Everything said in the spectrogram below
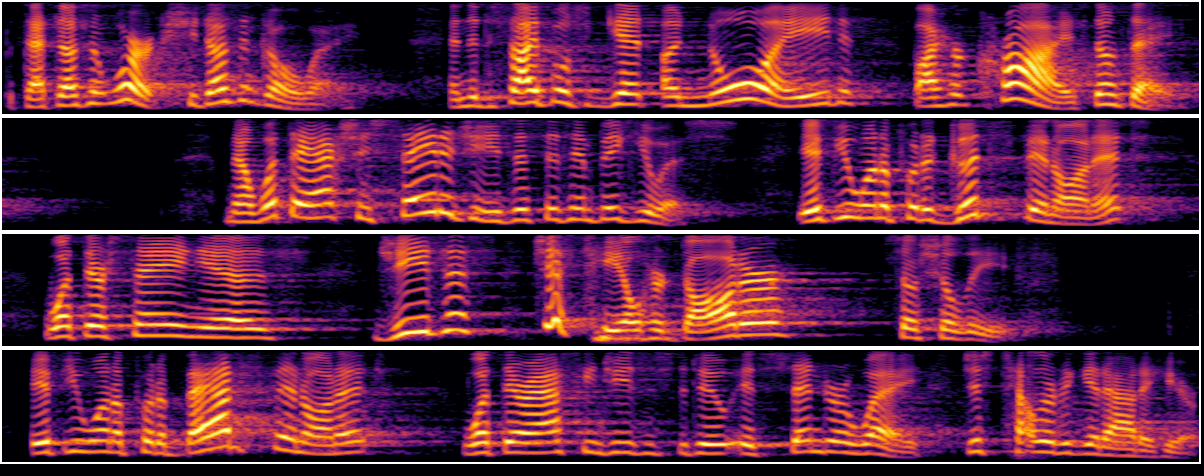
But that doesn't work. She doesn't go away. And the disciples get annoyed by her cries, don't they? Now, what they actually say to Jesus is ambiguous. If you want to put a good spin on it, what they're saying is, Jesus, just heal her daughter so she'll leave. If you want to put a bad spin on it, what they're asking Jesus to do is send her away. Just tell her to get out of here.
